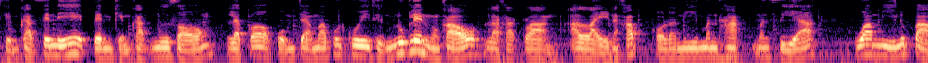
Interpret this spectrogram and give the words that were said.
เข็มขัดเส้นนี้เป็นเข็มขัดมือสองแล้วก็ผมจะมาพูดคุยถึงลูกเล่นของเขา ราคากลางอะไรนะครับ กรณีมันหักมันเสีย ว่ามีหรือเปล่า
